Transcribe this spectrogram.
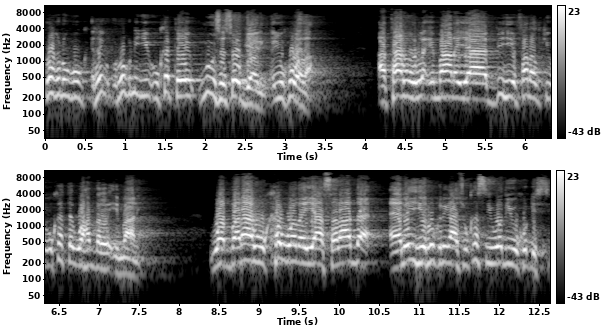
ruknigii uu ka tegay muusan soo gaarin ayuu ku wadaa. Ataa wuu la imaanayaa bihi faradkii uu ka tago hadda la imaani wa banaa wuu ka wadayaa salaada calayhi ruknigaasuu ka sii wadiyuu ku dhisi.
